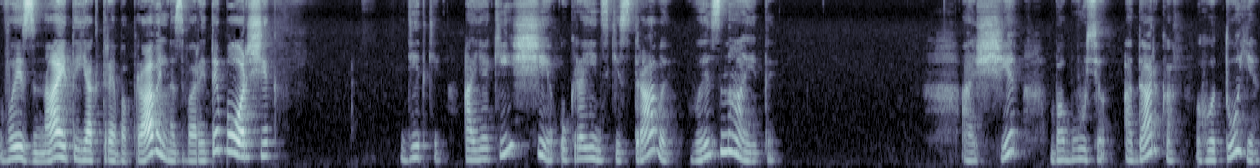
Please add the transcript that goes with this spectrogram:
Ви знаєте, як треба правильно зварити борщик. Дітки, а які ще українські страви ви знаєте? А ще бабуся Адарка готує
